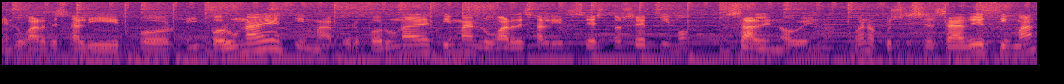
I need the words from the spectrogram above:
en lugar de salir por, por una décima, pero por una décima en lugar de salir sexto séptimo sale noveno. Bueno, pues es esa décima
